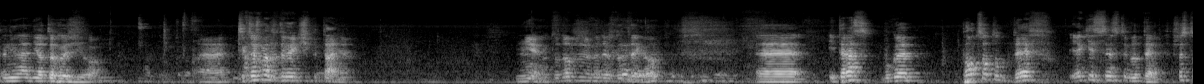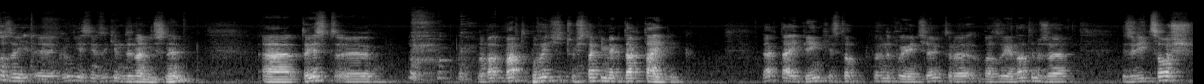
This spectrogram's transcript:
to nie, nie o to chodziło. E, czy ktoś ma do tego jakieś pytania? Nie, no to dobrze, że chociaż do tego. E, I teraz w ogóle po co to dev, jaki jest sens tego dev? Przez to, że e, Groovy jest językiem dynamicznym, e, to jest, e, no, wa warto powiedzieć o czymś takim jak duck typing. Duck typing jest to pewne pojęcie, które bazuje na tym, że jeżeli coś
